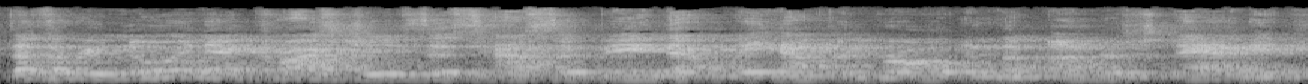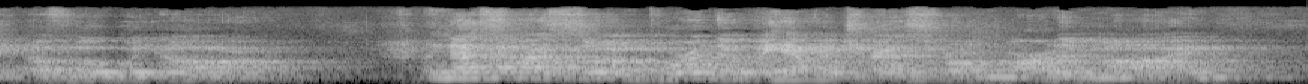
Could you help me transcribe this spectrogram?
That the renewing in Christ Jesus has to be that we have to grow in the understanding of who we are. And that's why it's so important that we have a transformed heart and mind.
